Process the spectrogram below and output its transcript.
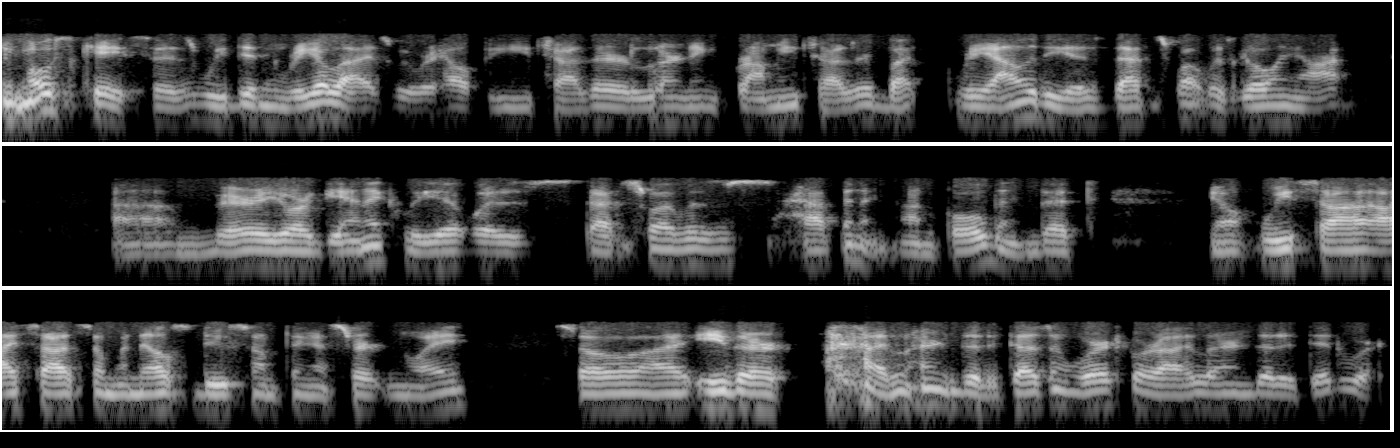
in most cases, we didn't realize we were helping each other, learning from each other, but reality is that's what was going on um, very organically, it was that's what was happening, unfolding. That you know, we saw, I saw someone else do something a certain way, so uh, either I learned that it doesn't work, or I learned that it did work.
